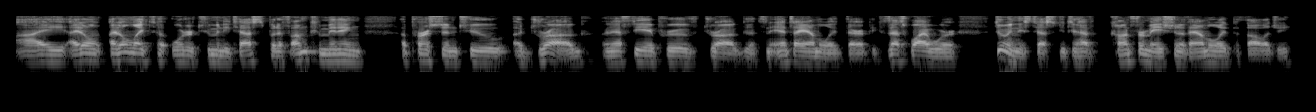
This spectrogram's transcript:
I I don't I don't like to order too many tests. But if I'm committing a person to a drug, an FDA approved drug that's an anti amyloid therapy, because that's why we're doing these tests to have confirmation of amyloid pathology.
